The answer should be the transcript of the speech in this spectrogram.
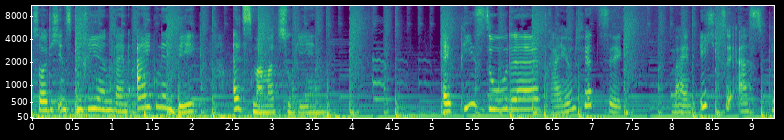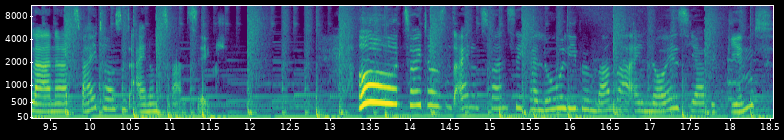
soll dich inspirieren, deinen eigenen Weg als Mama zu gehen. Episode 43. Mein Ich zuerst Planer 2021. Oh, 2021. Hallo, liebe Mama. Ein neues Jahr beginnt.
